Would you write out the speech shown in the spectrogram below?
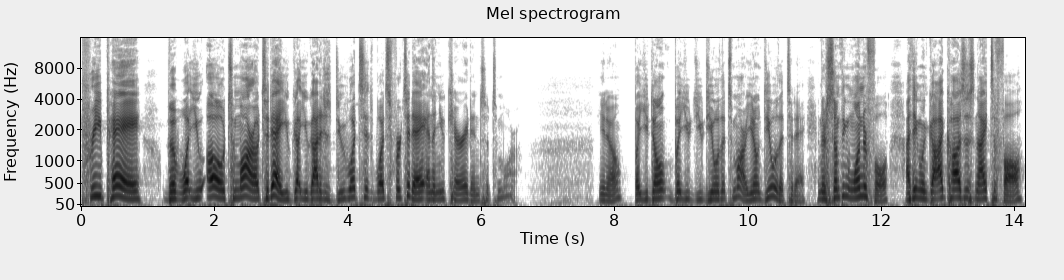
prepay the what you owe tomorrow today. You got you got to just do what's what's for today and then you carry it into tomorrow. You know, but you don't but you you deal with it tomorrow. You don't deal with it today. And there's something wonderful. I think when God causes night to fall,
